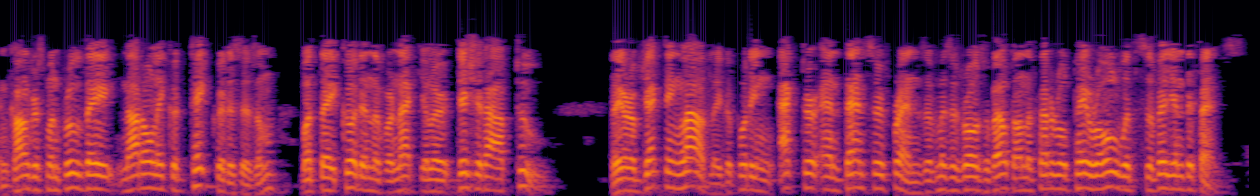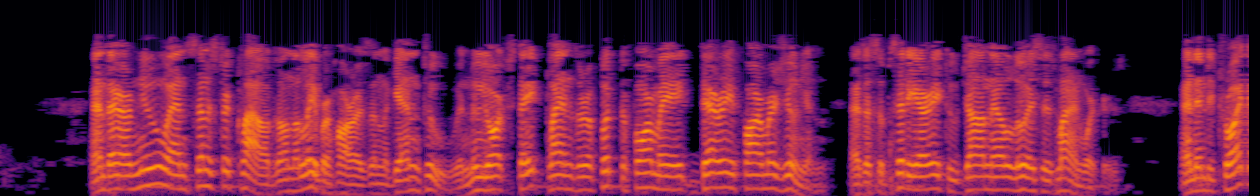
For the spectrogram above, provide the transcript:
And congressmen proved they not only could take criticism, but they could, in the vernacular, dish it out too. They are objecting loudly to putting actor and dancer friends of Mrs. Roosevelt on the federal payroll with civilian defense. And there are new and sinister clouds on the labor horizon again, too. In New York State, plans are afoot to form a dairy farmers union as a subsidiary to John L. Lewis's mine workers. And in Detroit,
